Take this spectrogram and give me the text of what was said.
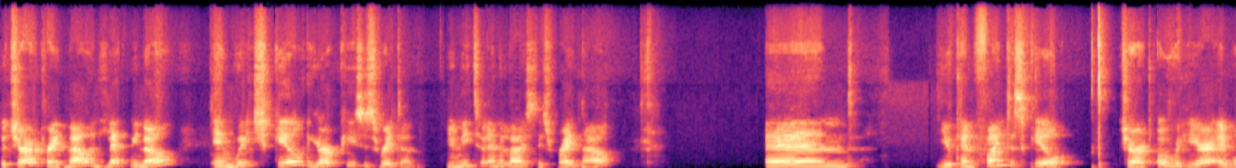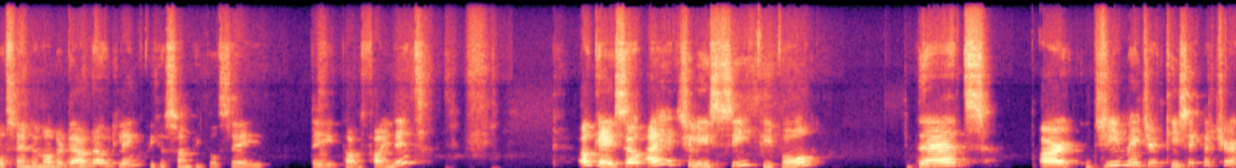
the chart right now and let me know in which scale your piece is written. You need to analyze this right now. And you can find the scale chart over here. I will send another download link because some people say they can't find it. Okay, so I actually see people that are G major key signature.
